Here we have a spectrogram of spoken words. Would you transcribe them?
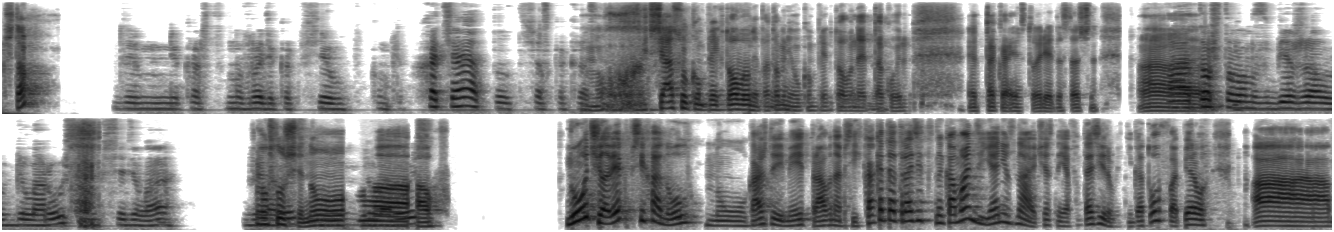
что? Да, мне кажется, ну, вроде как все укомплектованы. Хотя тут сейчас как раз... Ну, сейчас укомплектованы, потом не укомплектованы. Это, такой, это такая история достаточно. А, а то, что он сбежал в Беларусь, все дела. Беларусь, ну, слушай, ну... А, ну, человек психанул, ну, каждый имеет право на псих. Как это отразится на команде, я не знаю, честно, я фантазировать не готов. Во-первых, а,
